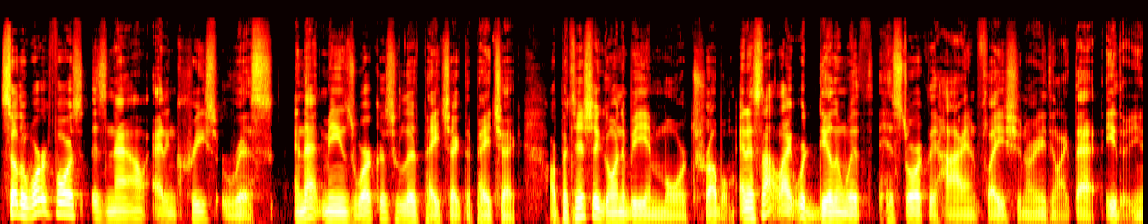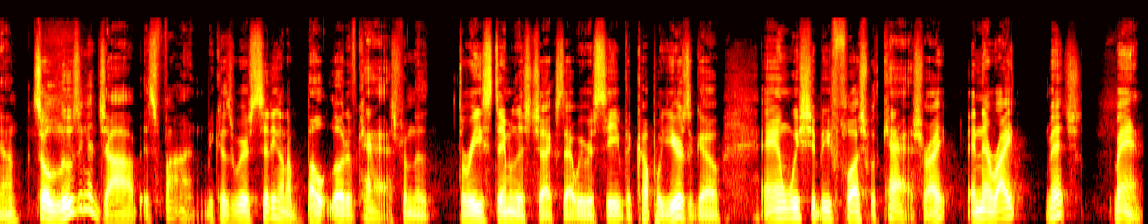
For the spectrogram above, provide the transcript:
So the workforce is now at increased risk. And that means workers who live paycheck to paycheck are potentially going to be in more trouble. And it's not like we're dealing with historically high inflation or anything like that either, you know? So losing a job is fine because we're sitting on a boatload of cash from the three stimulus checks that we received a couple years ago, and we should be flush with cash, right? Isn't that right, Mitch? Man,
